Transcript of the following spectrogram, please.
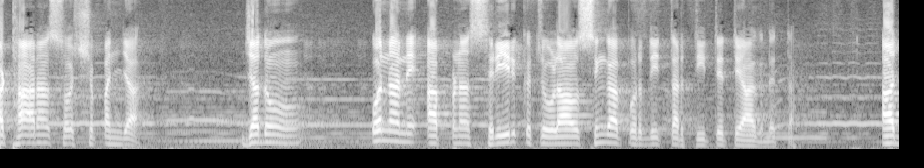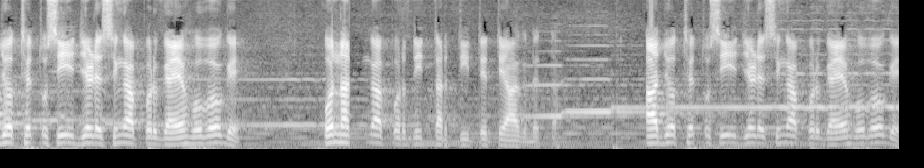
1856 ਜਦੋਂ ਉਹਨਾਂ ਨੇ ਆਪਣਾ ਸਰੀਰਕ ਚੋਲਾ ਉਹ ਸਿੰਗਾਪੁਰ ਦੀ ਧਰਤੀ ਤੇ ਤਿਆਗ ਦਿੱਤਾ। ਅੱਜ ਉੱਥੇ ਤੁਸੀਂ ਜਿਹੜੇ ਸਿੰਗਾਪੁਰ ਗਏ ਹੋਵੋਗੇ, ਉਹਨਾਂ ਸਿੰਗਾਪੁਰ ਦੀ ਧਰਤੀ ਤੇ ਤਿਆਗ ਦਿੱਤਾ। ਅੱਜ ਉੱਥੇ ਤੁਸੀਂ ਜਿਹੜੇ ਸਿੰਗਾਪੁਰ ਗਏ ਹੋਵੋਗੇ,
